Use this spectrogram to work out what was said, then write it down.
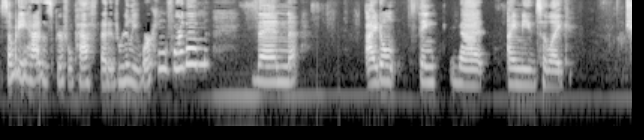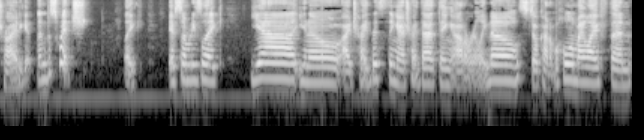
somebody has a spiritual path that is really working for them, then I don't think that I need to like try to get them to switch. Like if somebody's like, yeah, you know, I tried this thing, I tried that thing, I don't really know, still kind of a hole in my life, then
